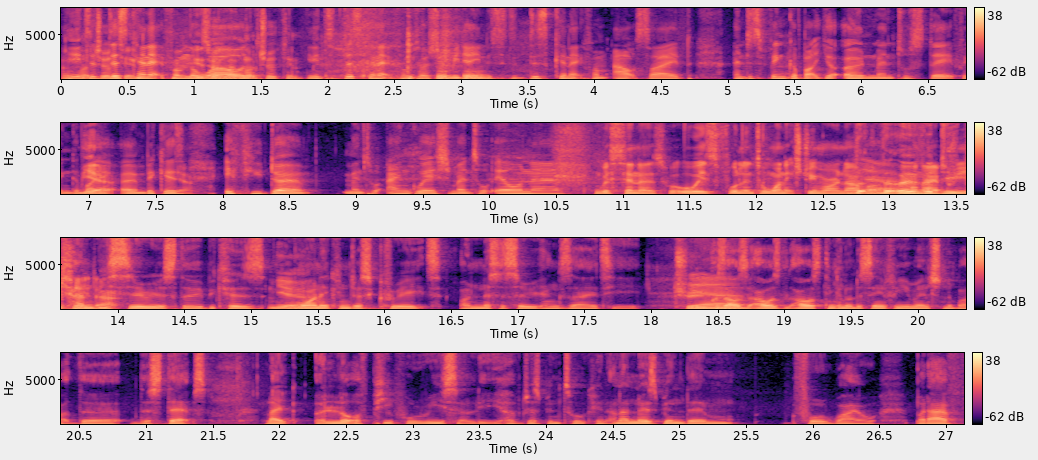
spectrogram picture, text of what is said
you I'm need to joking. disconnect from the Israel, I'm world. not joking. You need to disconnect from social media. you need to disconnect from outside and just think about your own mental state. Think about Yeah. your own because Yeah. if you don't, mental anguish, mental illness. We're sinners. We're always fall into one extreme or The, another. Yeah. the and overdue appreciate can be serious though because Yeah. one, it can just create unnecessary anxiety. True. Yeah. Because I was I was I was thinking of the same thing you mentioned about the the steps. Like a lot of people recently have just been talking, and I know it's been there for a while, but I've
